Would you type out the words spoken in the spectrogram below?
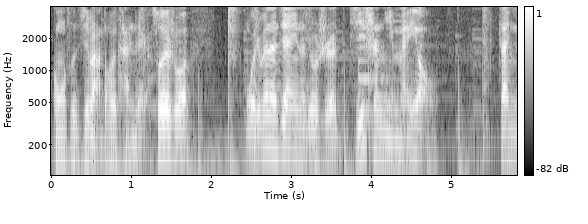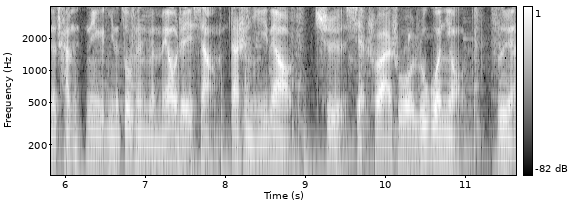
公司基本上都会看这个。所以说，我这边的建议呢，就是即使你没有在你的产品那个你的作品里面没有这一项，但是你一定要去写出来说，如果你有资源。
